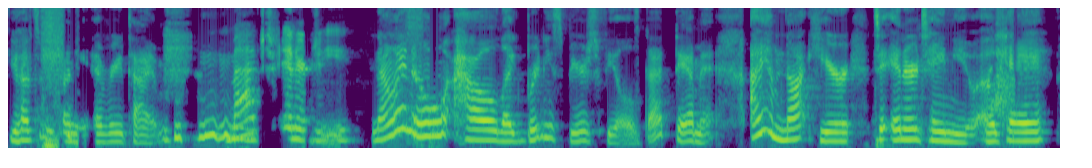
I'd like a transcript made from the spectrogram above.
You have to be funny every time. Match energy. Now I know how like Britney Spears feels. God damn it. I am not here to entertain you, okay?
